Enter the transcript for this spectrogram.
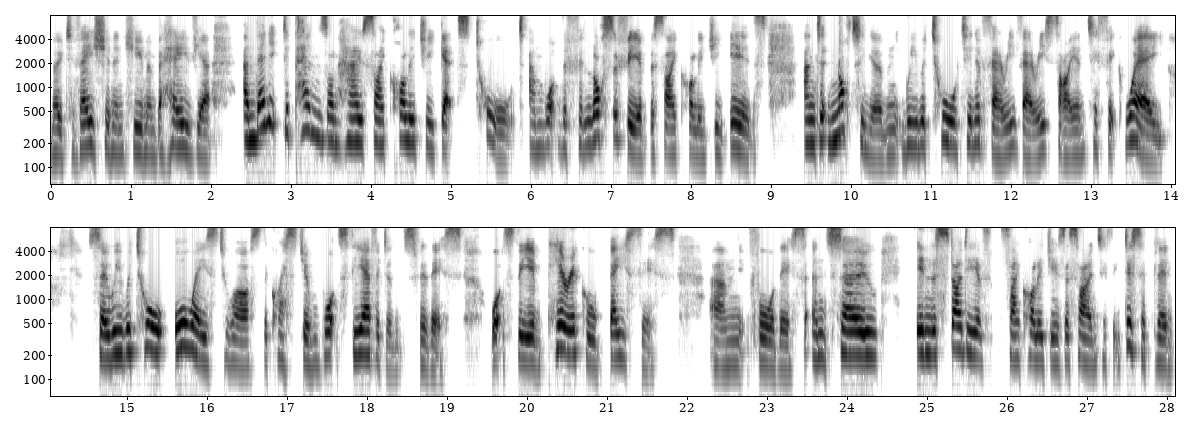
motivation and human behavior. And then it depends on how psychology gets taught and what the philosophy of the psychology is. And at Nottingham, we were taught in a very, very scientific way. So we were taught always to ask the question what's the evidence for this? What's the empirical basis um, for this? And so in the study of psychology as a scientific discipline,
